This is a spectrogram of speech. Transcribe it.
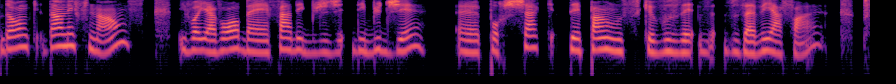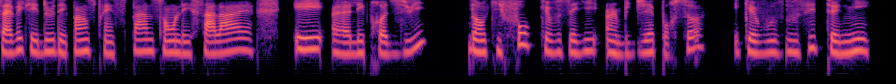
Donc, dans les finances, il va y avoir ben, faire des budgets, euh, pour chaque dépense que vous, vous, avez à faire. Vous savez que les deux dépenses principales sont les salaires et euh, les produits. Donc, il faut que vous ayez un budget pour ça et que vous vous y teniez.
